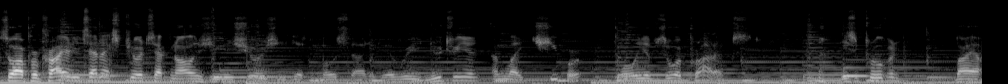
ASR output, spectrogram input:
So our proprietary 10x Pure technology ensures you get the most out of every nutrient, unlike cheaper, fully absorbed products. These are proven by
